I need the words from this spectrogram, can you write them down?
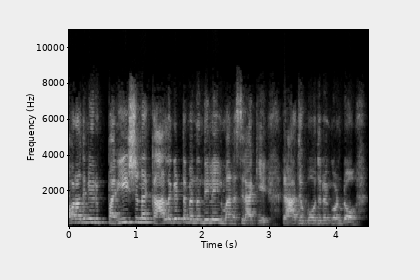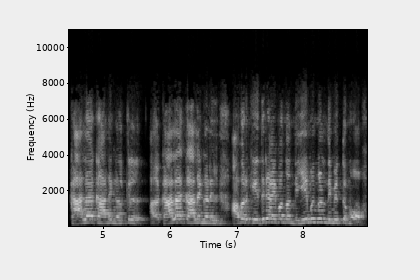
അവർ അതിനെ ഒരു പരീക്ഷണ കാലഘട്ടം എന്ന നിലയിൽ മനസ്സിലാക്കി രാജബോധനം കൊണ്ടോ കാലാകാലങ്ങൾക്ക് കാലാകാലങ്ങളിൽ അവർക്കെതിരായി വന്ന നിയമങ്ങൾ നിമിത്തമോ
